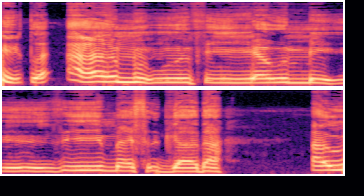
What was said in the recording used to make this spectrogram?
إطعام في يوم ذي مسقبة أو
